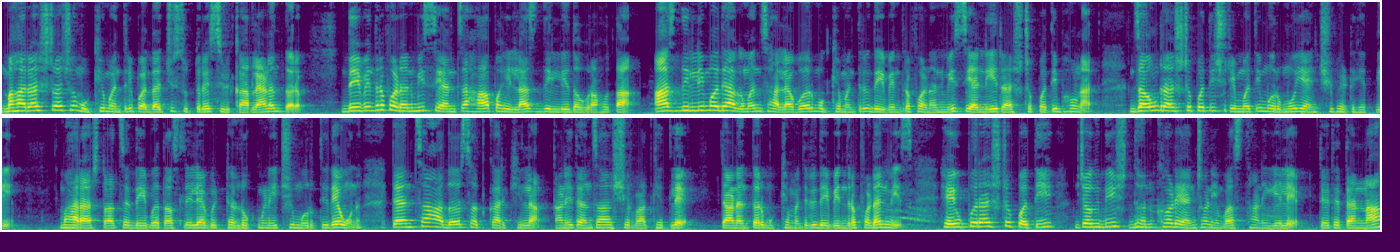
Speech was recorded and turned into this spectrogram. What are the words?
महाराष्ट्राच्या मुख्यमंत्रीपदाची सूत्रे स्वीकारल्यानंतर देवेंद्र फडणवीस यांचा हा पहिलाच दिल्ली दौरा होता. आज दिल्लीमध्ये आगमन झाल्यावर मुख्यमंत्री देवेंद्र फडणवीस यांनी राष्ट्रपती भवनात जाऊन राष्ट्रपती श्रीमती मुर्मू यांची भेट घेतली. महाराष्ट्राचे दैवत असलेल्या विठ्ठल रुक्मिणीची मूर्ती देऊन त्यांचा आदर सत्कार केला आणि त्यांचा आशीर्वाद घेतले. त्यानंतर मुख्यमंत्री देवेंद्र फडणवीस हे उपराष्ट्रपती जगदीश धनखड यांच्या निवासस्थानी गेले. तेथे त्यांना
